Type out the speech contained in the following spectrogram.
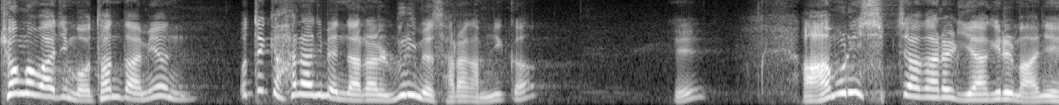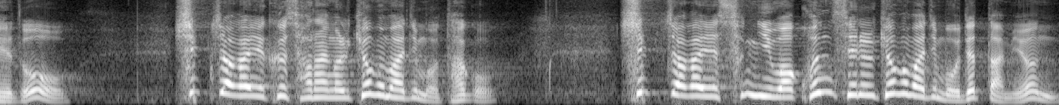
경험하지 못한다면 어떻게 하나님의 나라를 누리며 살아갑니까? 예? 아무리 십자가를 이야기를 많이 해도 십자가의 그 사랑을 경험하지 못하고 십자가의 승리와 권세를 경험하지 못했다면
